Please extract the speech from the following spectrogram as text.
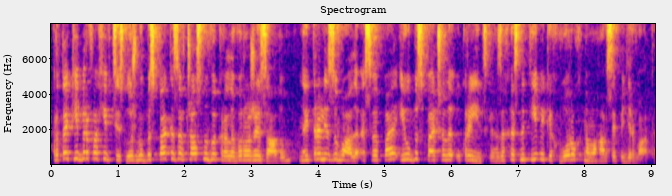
Проте кіберфахівці Служби безпеки завчасно викрили ворожий задум, нейтралізували СВП і убезпечили українських захисників, яких ворог намагався підірвати.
